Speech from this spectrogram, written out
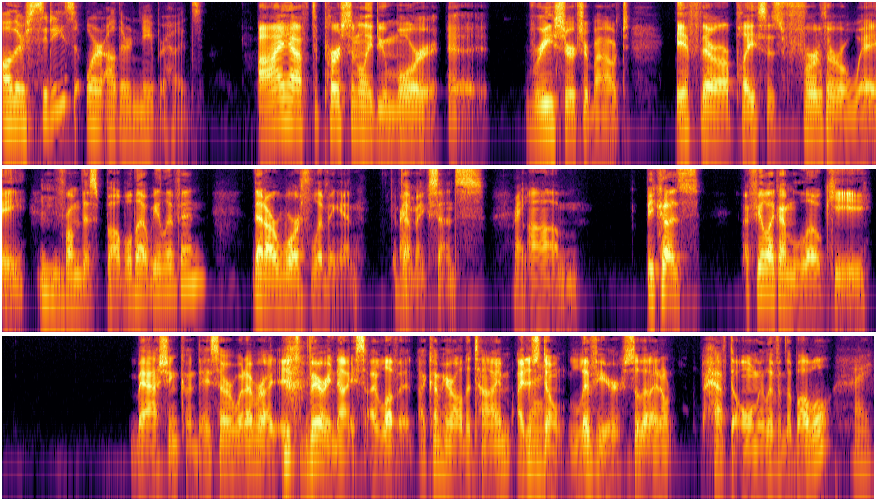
Other cities or other neighborhoods. I have to personally do more uh, research about if there are places further away Mhm. from this bubble that we live in that are worth living in, if that makes sense. Right. Um, because I feel like I'm low key bashing Condesa or whatever. I, it's very nice. I love it. I come here all the time. I just Right. don't live here so that I don't have to only live in the bubble. Right.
